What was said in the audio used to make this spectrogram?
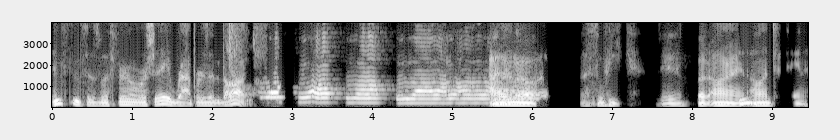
instances with Ferrero Rocher wrappers and dogs. I don't know. This week, dude. But all right, Mm. I'll entertain it.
